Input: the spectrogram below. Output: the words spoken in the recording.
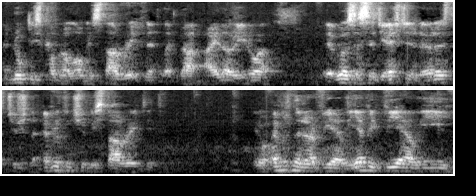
And nobody's coming along and star rating it like that either. You know, it was a suggestion in our institution that everything should be star rated. You know, everything in our VLE, every VLE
